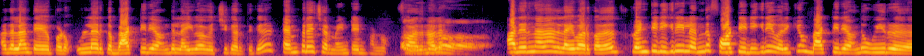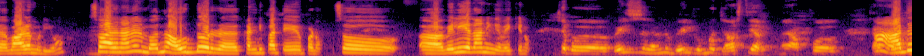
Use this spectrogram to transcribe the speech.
அதெல்லாம் தேவைப்படும். உள்ள இருக்க பாக்டீரியா வந்து லைவா வச்சுக்கிறதுக்கு டெம்பரேச்சர் மெயின்டைன் பண்ணும் ஸோ அது அதனால அது இருந்தால் தான் அது லைவா இருக்கும். அதாவது டுவெண்ட்டி டிகிரில இருந்து ஃபார்ட்டி டிகிரி வரைக்கும் பாக்டீரியா வந்து உயிர் வாழ முடியும். ஸோ அதனால நம்ம வந்து அவுட்டோர் கண்டிப்பா தேவைப்படும். ஸோ வெளியே தான் நீங்க வைக்கணும். சரி, இப்போ வெயில் சீசன்ல வந்து வெயில் ரொம்ப ஜாஸ்தியா இருக்குங்க அப்போ ஆ அது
